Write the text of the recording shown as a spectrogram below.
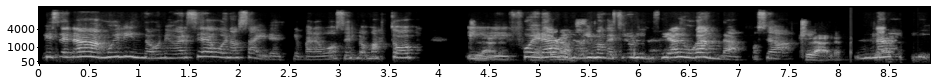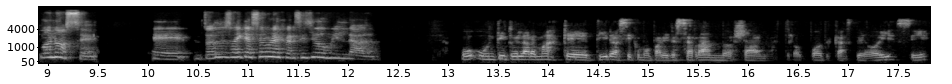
dicen, ah, muy lindo, Universidad de Buenos Aires, que para vos es lo más top, y fuera es lo mismo que decir Universidad de Uganda, o sea, claro, nadie conoce. Eh, entonces hay que hacer un ejercicio de humildad. Un titular más que tiro así como para ir cerrando ya nuestro podcast de hoy, ¿sí?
